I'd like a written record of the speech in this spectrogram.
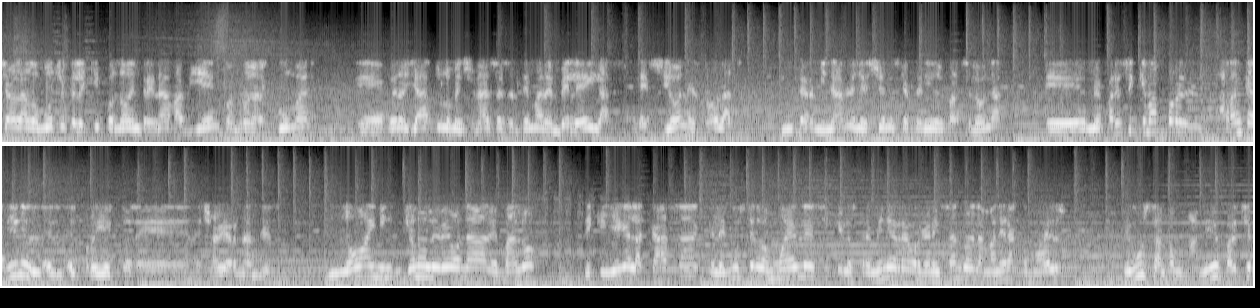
Se ha hablado mucho que el equipo no entrenaba bien con Ronald Koeman. Eh, bueno, ya tú lo mencionaste, es el tema de Embelé y las lesiones, ¿no? Las interminables lesiones que ha tenido el Barcelona. Eh, me parece que va por el, arranca bien el, proyecto de, de, Xavi Hernández. No hay yo no le veo nada de malo de que llegue a la casa, que le gusten los muebles y que los termine reorganizando de la manera como a él le gustan. a mí me parece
